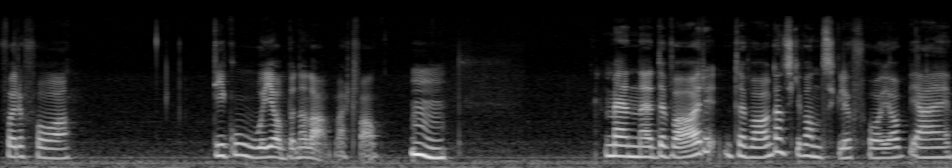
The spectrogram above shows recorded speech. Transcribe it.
for å få de gode jobbene, da, i hvert fall. Mm. Men eh, det var, det var ganske vanskelig å få jobb. Jeg,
